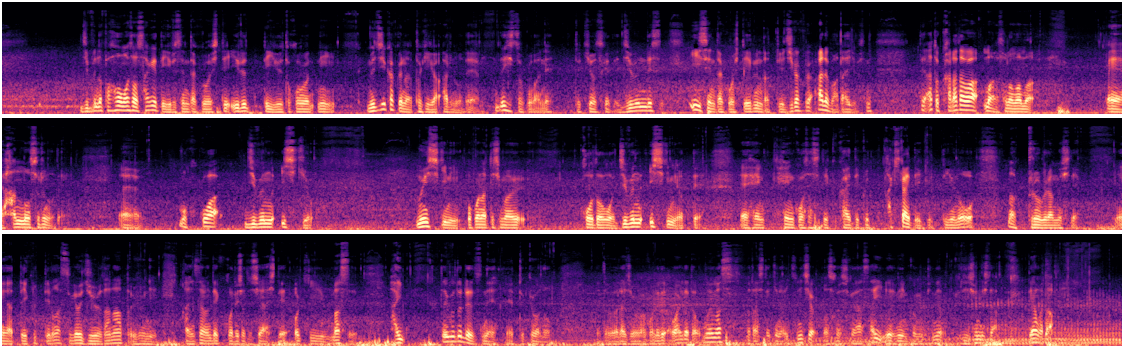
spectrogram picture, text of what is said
自分のパフォーマンスを下げている選択をしているっていうところに無自覚な時があるのでぜひそこはね気をつけて自分ですいい選択をしているんだっていう自覚があれば大丈夫ですね。であと体はまあそのまま、えー、反応するので、えー、もうここは自分の意識を無意識に行ってしまう行動を自分の意識によって、え、変更させていく変えていく書き換えていくっていうのを、まあ、プログラムしてやっていくっていうのがすごい重要だなというふうに感じたのでここでちょっとシェアしておきますはいということでですね、えっと、今日のえっと、ラジオはこれで終わりだと思います。また素敵な一日をお過ごしください。ウィンコミュニティの藤井俊でした。ではまた。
